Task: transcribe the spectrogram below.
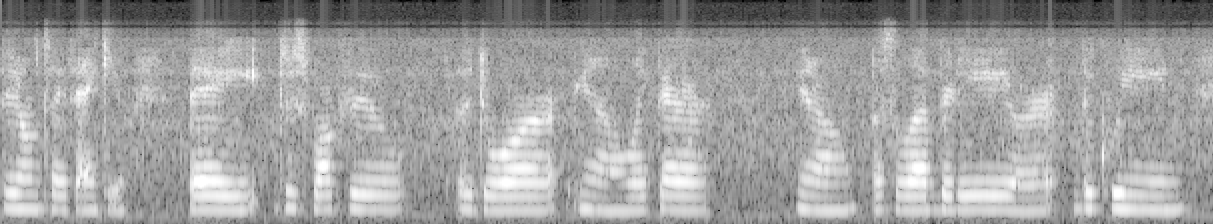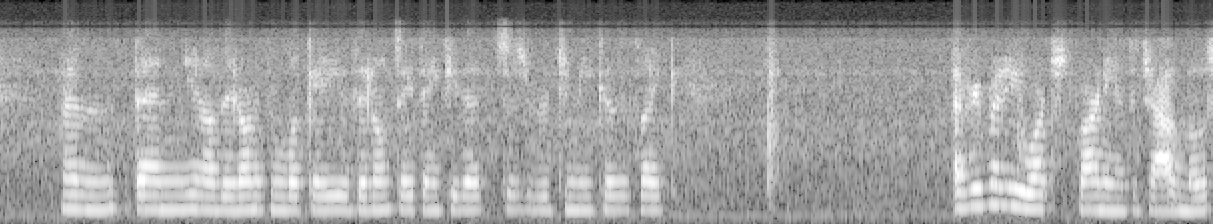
they don't say thank you. They just walk through the door, you know, like they're, you know, a celebrity or the queen, and then, you know, they don't even look at you, they don't say thank you, that's just rude to me, because it's like, everybody watched Barney as a child, most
